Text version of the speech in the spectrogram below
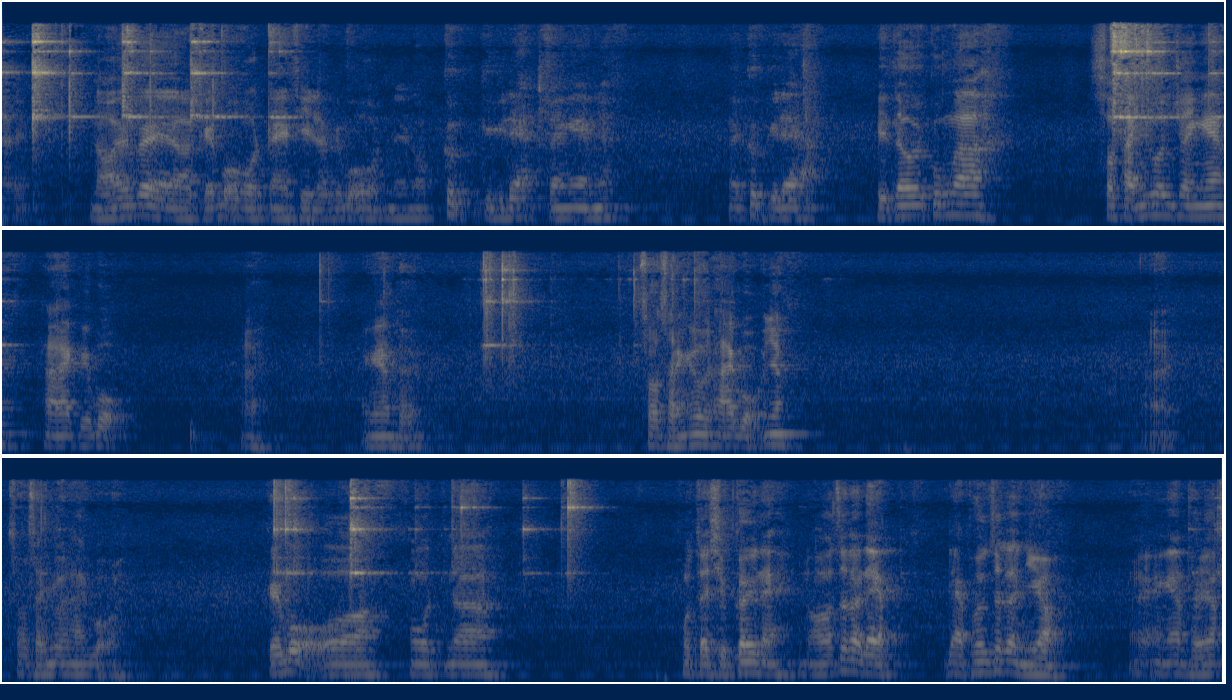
Đấy nói về à, cái bộ hột này thì là cái bộ hột này nó cực kỳ đẹp cho anh em nhé. Đấy, cực kỳ đẹp. Thì tôi cũng uh, so sánh luôn cho anh em hai cái bộ. Này anh em thấy. So sánh luôn hai bộ nhé. Đấy, so sánh luôn hai bộ cái bộ à, một một tài xỉu cây này nó rất là đẹp. Đẹp hơn rất là nhiều. Đấy, anh em thấy không?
